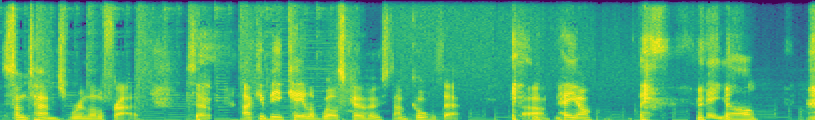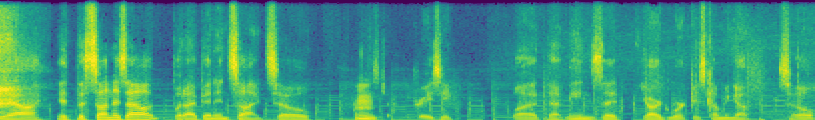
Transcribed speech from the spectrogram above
sometimes we're a little fried, so I can be Caleb Wells co-host. I'm cool with that. Uh, hey y'all, hey y'all. Yeah, it, the sun is out, but I've been inside, so Mm. it's crazy. But that means that yard work is coming up, so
